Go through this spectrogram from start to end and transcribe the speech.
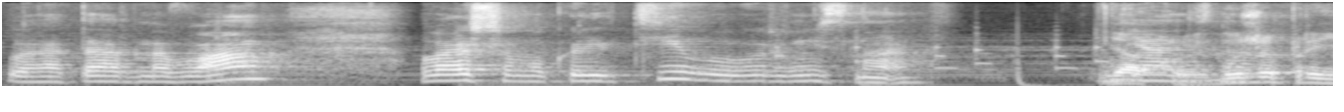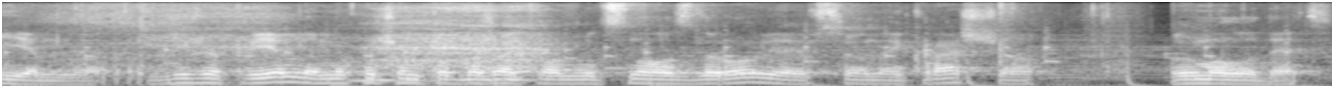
благодарна вам, вашему коллективу, говорю, не знаю. Я не Дякую, знаю. дуже приємно. Дуже приємно. Ми хочемо побажати вам міцного здоров'я і всього найкращого. Ви молодець.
